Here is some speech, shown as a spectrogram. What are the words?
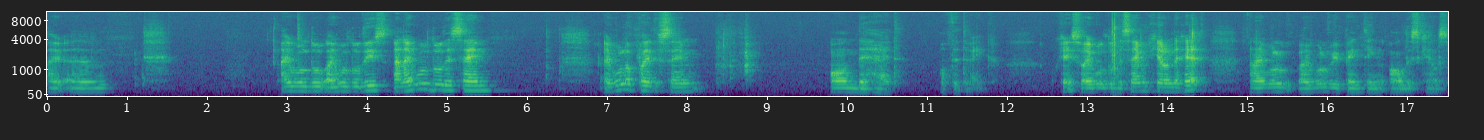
I um, I will do I will do this and I will do the same I will apply the same on the head of the drake. Okay so I will do the same here on the head and I will I will be painting all the scales.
